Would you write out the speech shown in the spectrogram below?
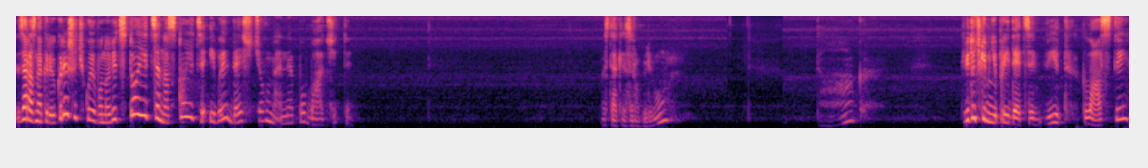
Зараз накрию кришечкою, воно відстоїться, настоїться, і ви дещо в мене побачите. Ось так я зроблю. Так. Квіточки мені прийдеться відкласти.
